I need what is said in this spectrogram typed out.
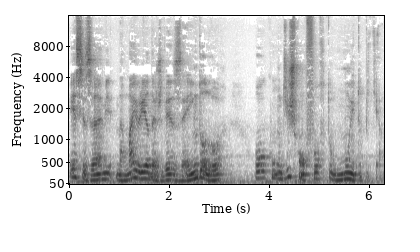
esse exame, na maioria das vezes, é indolor ou com um desconforto muito pequeno.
